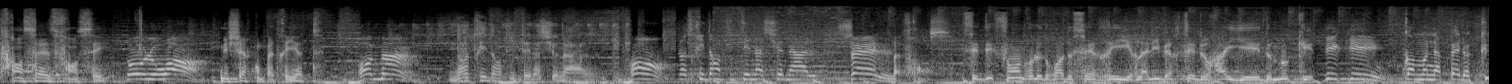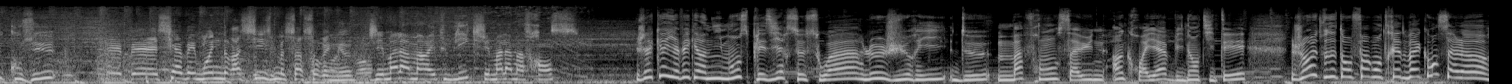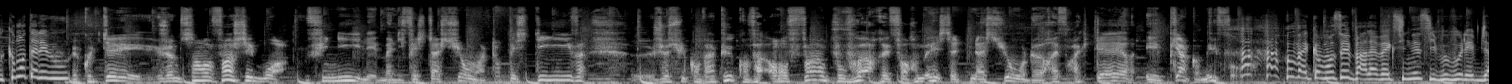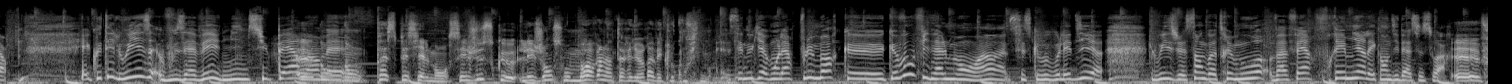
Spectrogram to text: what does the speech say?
Françaises, Français, Gaulois, mes chers compatriotes, Romains, notre identité nationale, France, Notre identité nationale. Celle, la France, c'est défendre le droit de faire rire, la liberté de railler, de moquer. Viking. Comme on appelle cul cousu. Eh ben, s'il y avait moins de racisme, ça serait mieux. J'ai mal à ma République, j'ai mal à ma France. J'accueille avec un immense plaisir ce soir le jury de Ma France a une incroyable identité. Jean-Luc, vous êtes enfin rentré de vacances alors Comment allez-vous? Écoutez, je me sens enfin chez moi. Fini les manifestations intempestives. Euh, Je suis convaincu qu'on va enfin pouvoir réformer cette nation de réfractaires et bien comme il faut. On va commencer par la vacciner si vous voulez bien. Écoutez Louise, vous avez une mine superbe, Euh, hein, non, mais non, pas spécialement. C'est juste que les gens sont morts à l'intérieur avec le confinement. c'est nous qui avons l'air plus morts que, que vous finalement. Hein. C'est ce que vous voulez dire. Louise, je sens que votre humour va faire frémir les candidats ce soir. Euh,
